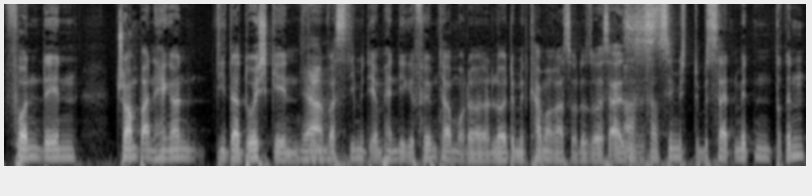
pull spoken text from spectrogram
von den Trump-Anhängern, die da durchgehen, Ja. die, was die mit ihrem Handy gefilmt haben oder Leute mit Kameras oder so. Also Ach, es ist ziemlich, du bist halt mittendrin.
